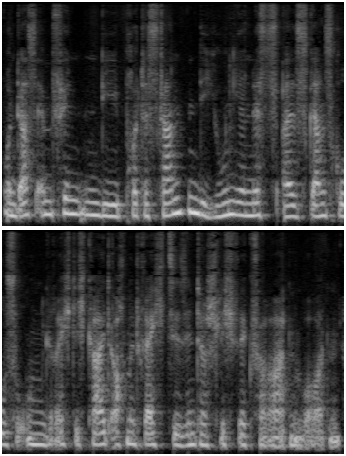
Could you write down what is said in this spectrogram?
Und das empfinden die Protestanten, die Unionists, als ganz große Ungerechtigkeit, auch mit Recht. Sie sind da schlichtweg verraten worden.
